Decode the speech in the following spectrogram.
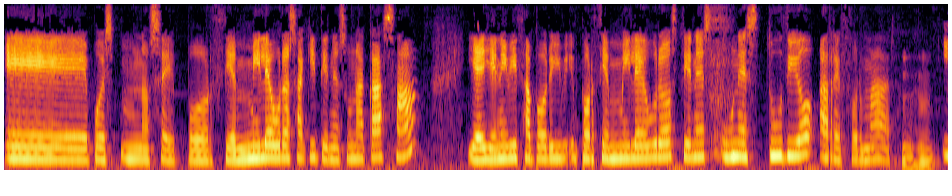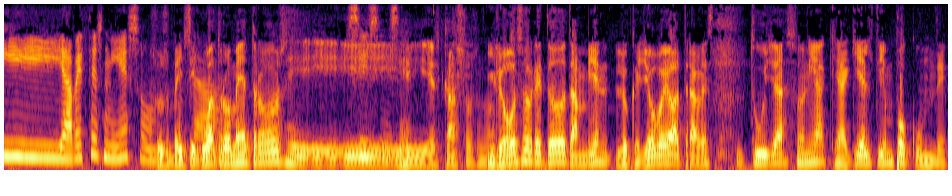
eh, pues no sé, por 100.000 euros aquí tienes una casa Y ahí en Ibiza por, por 100.000 euros tienes un estudio a reformar. Y a veces ni eso. Sus O sea, 24 metros y, y- y- Sí, sí, sí. y escasos, ¿no? Y luego, sobre todo, también lo que yo veo a través tuya, Sonia, que aquí el tiempo cunde.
